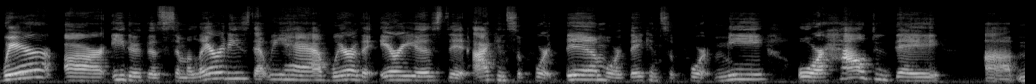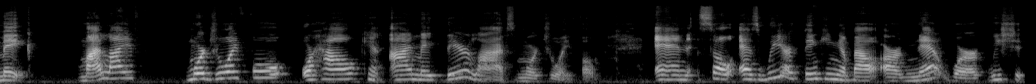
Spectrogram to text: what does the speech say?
where are either the similarities that we have where are the areas that i can support them or they can support me or how do they uh, make my life more joyful or how can i make their lives more joyful and so as we are thinking about our network we should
